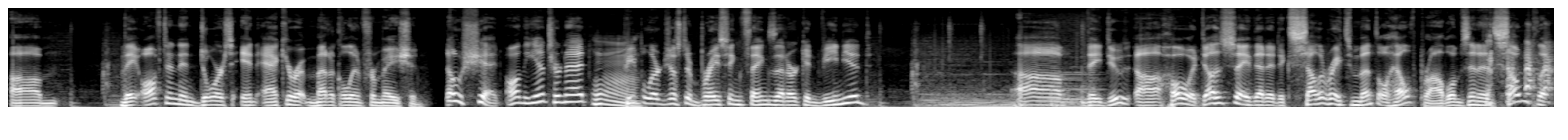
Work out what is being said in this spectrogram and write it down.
um, they often endorse inaccurate medical information. No shit. On the internet, people are just embracing things that are convenient. Um, they do. Uh, oh, it does say that it accelerates mental health problems, and in some cl-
